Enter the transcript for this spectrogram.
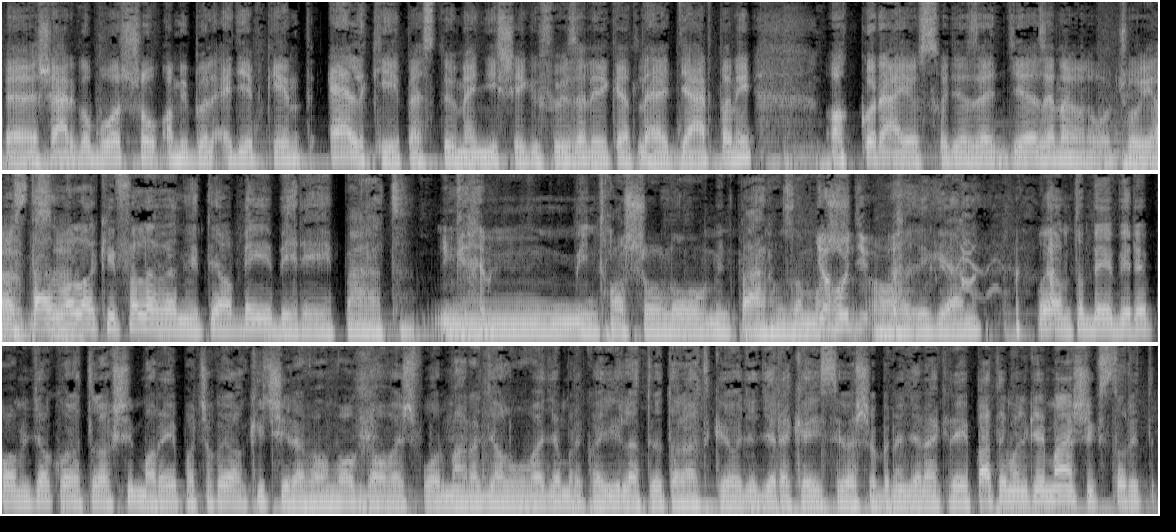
e, sárga borsó, amiből egyébként elképesztő mennyiségű főzeléket lehet gyártani, akkor rájössz, hogy ez egy, ez egy nagyon olcsó élelmiszer. Aztán valaki feleveníti a bébi répát, igen. Mm, mint hasonló, mint párhuzamos. Ja, hogy... a, igen. Olyan, mint a bébi répa, ami gyakorlatilag sima répa, csak olyan kicsire van vagdalva és formára gyalulva. Egy amerikai illető talált ki, hogy a gyerekei szívesebben egyenek répát. Én mondjuk egy másik sztorit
